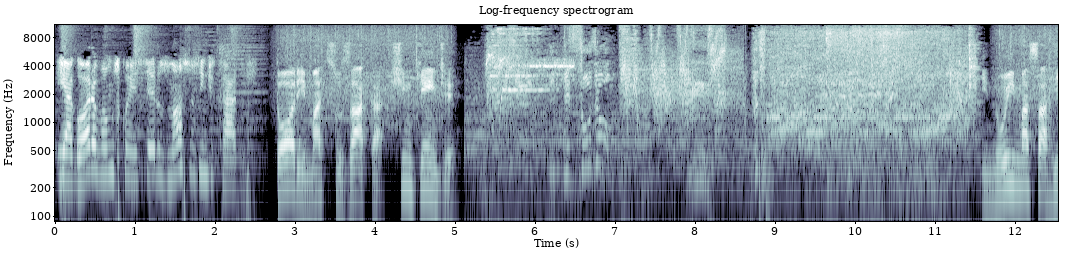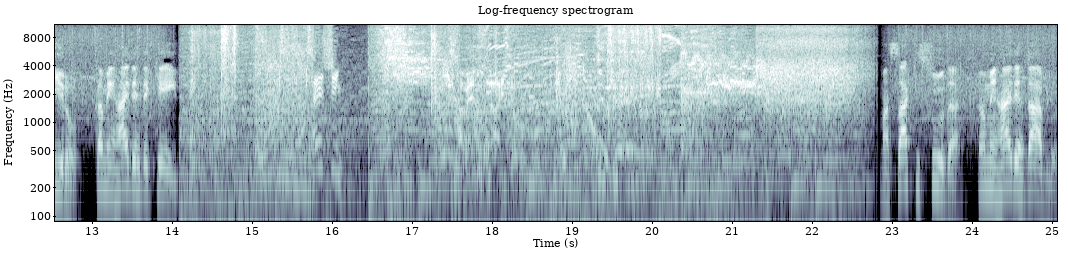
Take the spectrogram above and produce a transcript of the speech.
E agora vamos conhecer os nossos indicados. Tori Matsuzaka Shinkenji. Inui Masahiro Kamen Rider Decade. Masaki Suda, Kamen Rider W.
